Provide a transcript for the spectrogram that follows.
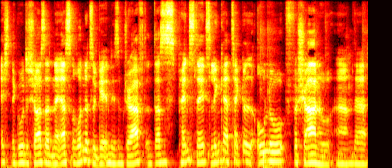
echt eine gute Chance hat, in der ersten Runde zu gehen in diesem Draft. Und das ist Penn States linker Tackle Olu Fashanu. Ähm, der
